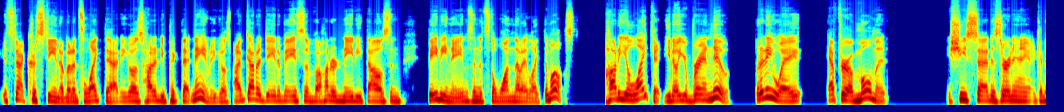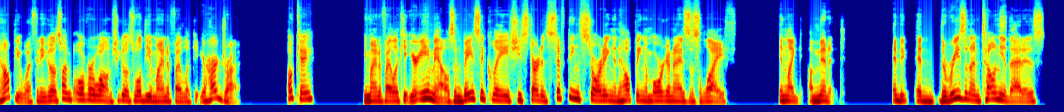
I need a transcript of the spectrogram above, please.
it's not Christina, but it's like that. And he goes, how did you pick that name? And he goes, I've got a database of 180,000 baby names and it's the one that I like the most. How do you like it? You know, you're brand new. But anyway, after a moment, she said, is there anything I can help you with? And he goes, I'm overwhelmed. She goes, well, do you mind if I look at your hard drive? Okay. You mind if I look at your emails? And basically, she started sifting, sorting, and helping him organize his life in like a minute. And, and the reason I'm telling you that is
